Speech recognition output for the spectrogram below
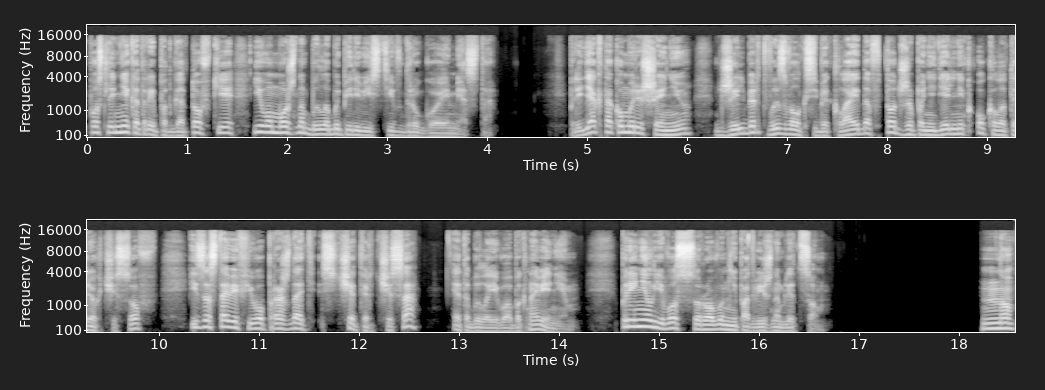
После некоторой подготовки его можно было бы перевести в другое место. Придя к такому решению, Джильберт вызвал к себе Клайда в тот же понедельник около трех часов и, заставив его прождать с четверть часа, это было его обыкновением, принял его с суровым неподвижным лицом. «Ну,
